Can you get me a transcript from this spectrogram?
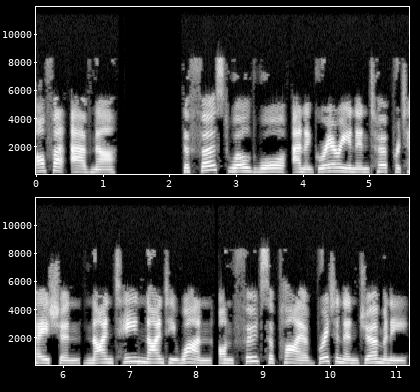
Offer, Avner. The First World War, An Agrarian Interpretation 1991, on food supply of Britain and Germany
